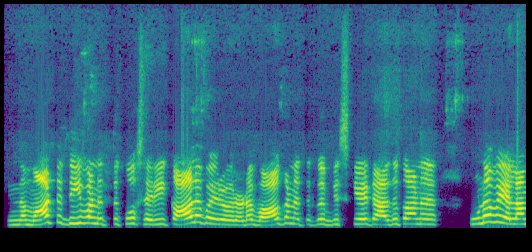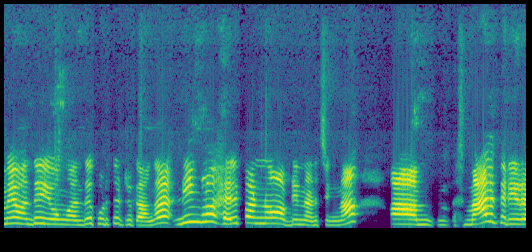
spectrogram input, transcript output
இந்த மாட்டு தீவனத்துக்கும் சரி காலபைரவரோட வாகனத்துக்கு பிஸ்கெட் அதுக்கான உணவு எல்லாமே வந்து இவங்க வந்து கொடுத்துட்டு இருக்காங்க நீங்களும் ஹெல்ப் பண்ணணும் அப்படின்னு நினைச்சீங்கன்னா மேல தெரியற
